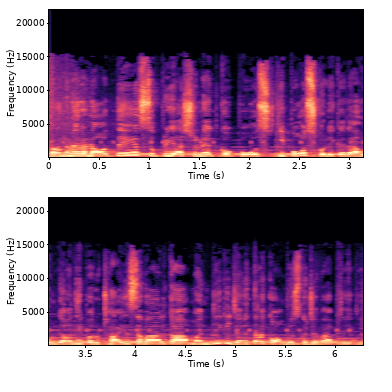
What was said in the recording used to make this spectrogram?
कंगना रनौत ने सुप्रिया श्रीनेत को पोस्ट की पोस्ट को लेकर राहुल गांधी पर उठाई सवाल का मंडी की जनता कांग्रेस को जवाब देगी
